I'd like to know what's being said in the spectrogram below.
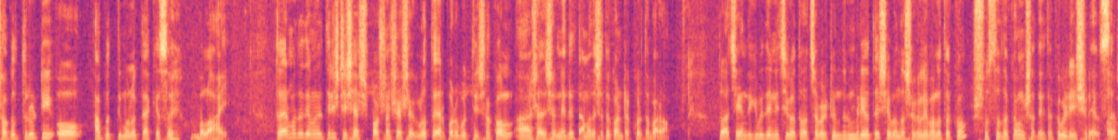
সকল ত্রুটি ও আপত্তিমূলক তাকে বলা হয়। তো এর মধ্যে আমাদের তিরিশটি শেষ প্রশ্ন শেষ হয়ে গেলো, তো এর পরবর্তী সকল সাজেশন নিতে আমাদের সাথে কন্ট্যাক্ট করতে পারো। তো আজকে এখান থেকে বিদায় নিচ্ছি, কথা হচ্ছে আবার নতুন ভিডিওতে। সে বন্ধু ভালো থাকো, সুস্থ থাকো এবং সাথে থাকো ভিডিও স্যার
